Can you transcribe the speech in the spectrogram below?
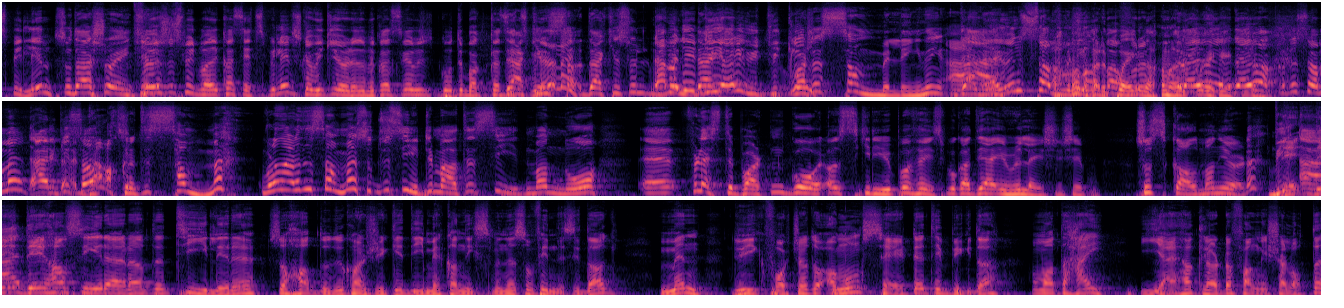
spille inn. Så det er så Før enkelt. så spilte man i kassettspiller. Skal vi ikke gjøre det? Skal vi gå tilbake til Det er kassettspiller, det er ikke så Ja, men du, det er utvikling. Hva slags sammenligning er Det er jo en sammenligning. Bare poeng, et det, er jo, det er jo akkurat det samme. Er det ikke Det er akkurat det samme! Hvordan er det det samme? Så du sier til meg at siden man nå eh, Flesteparten går og skriver på Facebook at de er in relationship, så skal man gjøre det? Vi Det, det, det han sier, er at tidligere så hadde du kanskje ikke de mekanismene som finnes i dag. Men du gikk fortsatt og annonserte til bygda om at hei, jeg har klart å fange Charlotte.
